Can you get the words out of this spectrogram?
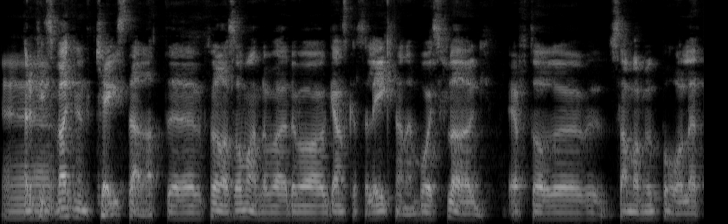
Men det finns verkligen ett case där att eh, förra sommaren det var, det var ganska så liknande. Boys flög efter eh, samband med uppehållet.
